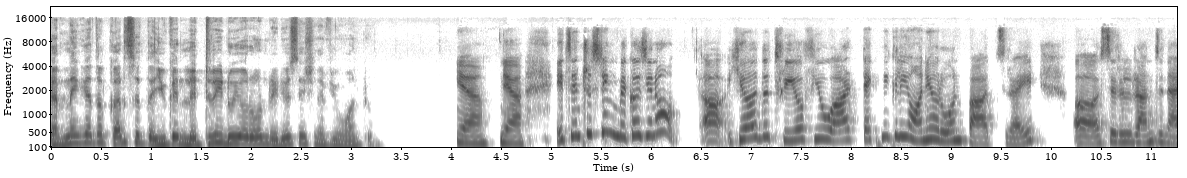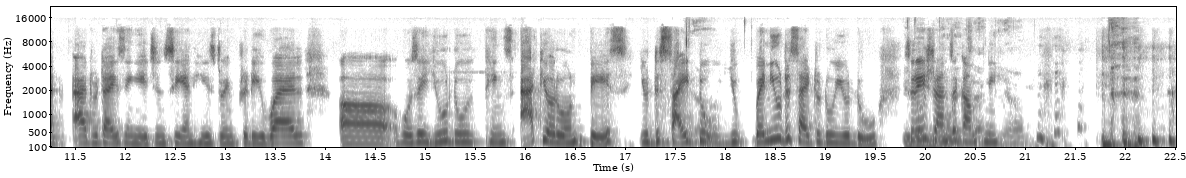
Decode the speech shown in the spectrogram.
karne ke to kar sakte. you can literally do your own radio station if you want to. Yeah yeah. It's interesting because you know uh, here the three of you are technically on your own paths right? Uh, cyril runs an ad- advertising agency and he's doing pretty well. Uh, jose you do things at your own pace. You decide yeah. to you when you decide to do you do. We suresh runs a company. exactly, yeah.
